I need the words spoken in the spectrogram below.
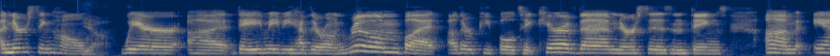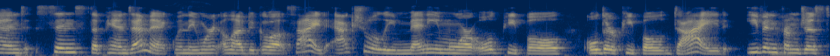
a nursing home Yeah. Where uh, they maybe have their own room, but other people take care of them, nurses and things. Um, and since the pandemic, when they weren't allowed to go outside, actually many more old people, older people died, even from just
